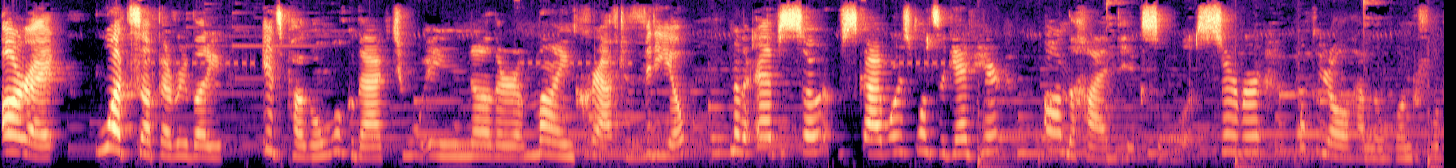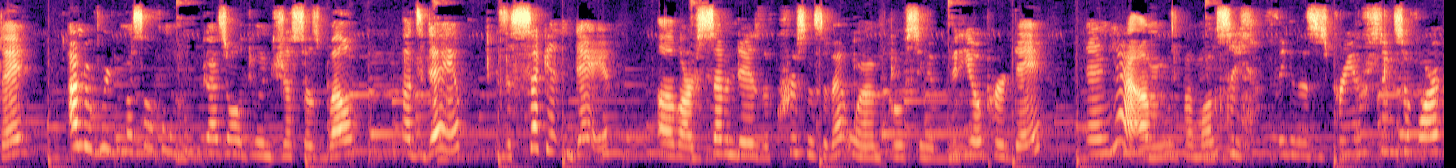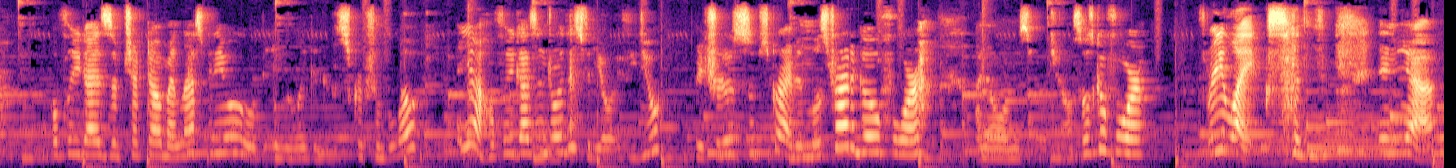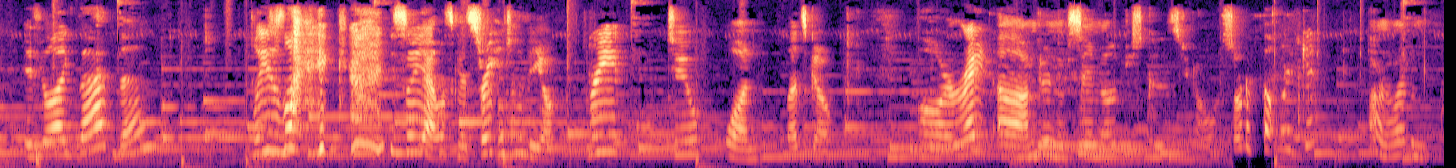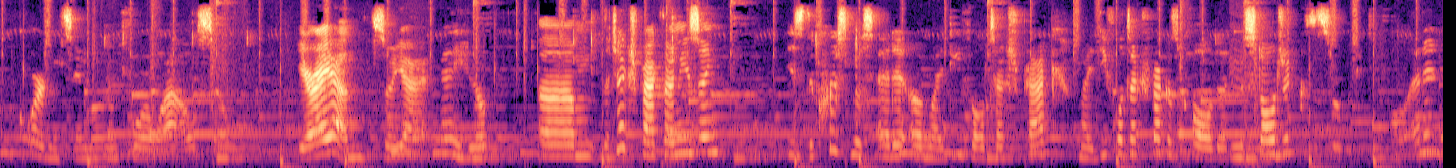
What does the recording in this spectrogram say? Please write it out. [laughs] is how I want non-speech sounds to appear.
Alright, what's up everybody? It's Puggle and welcome back to another Minecraft video. Another episode of Skywars once again here on the High Hypixel server. Hopefully you're all having a wonderful day. I'm repeating myself and I hope you guys are all doing just as well. Uh, today is the second day of our 7 days of Christmas event where I'm posting a video per day. And yeah, um, I'm honestly this is pretty interesting so far. Hopefully you guys have checked out my last video, it will be in the link in the description below. And yeah, hopefully you guys enjoyed this video. If you do, make sure to subscribe. And let's try to go for, [laughs] I know on this channel, so let's go for three likes. [laughs] and yeah, if you like that, then please [laughs] like. so yeah, let's get straight into the video. Three, two, one, let's go. Alright, uh, I'm doing the same mode just because, you know, sort of felt like it. I don't know, I've been recording the same mode for a while, so here I am. So yeah, anywho, um, the texture pack that I'm using is the Christmas edit of my default texture pack. My default texture pack is called Nostalgic, because it's sort of like a default edit.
